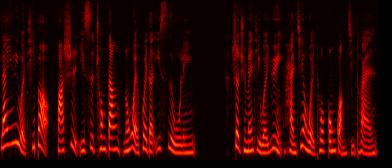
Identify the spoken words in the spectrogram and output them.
蓝营立委踢爆华视疑似充当农委会的一四五零，社群媒体维运罕见委托公广集团。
